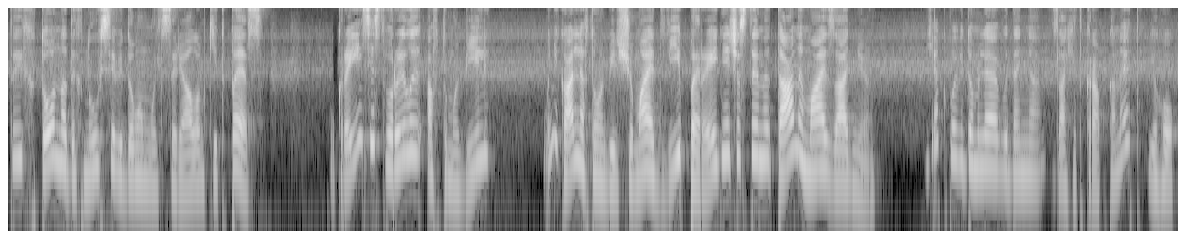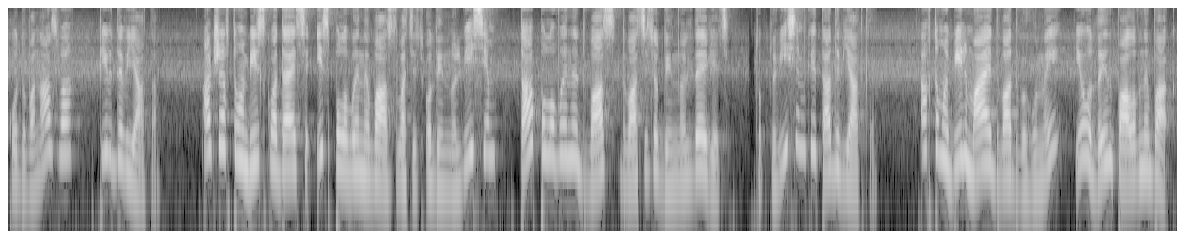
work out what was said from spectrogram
тих, хто надихнувся відомим мультсеріалом Кіт Пес. Українці створили автомобіль, унікальний автомобіль, що має дві передні частини та не має задньої. Як повідомляє видання Захід.нет, його кодова назва півдев'ята, адже автомобіль складається із половини ВАЗ-2108 та половини ВАЗ-2109, тобто вісімки та дев'ятки. Автомобіль має два двигуни і один паливний бак.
